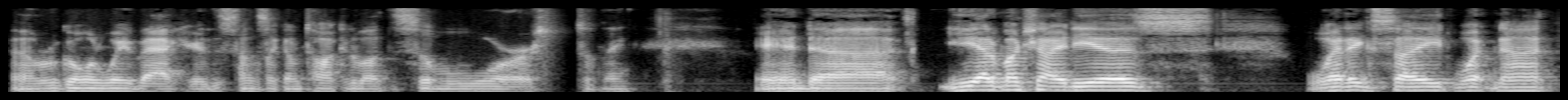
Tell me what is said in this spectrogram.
Uh, we're going way back here. This sounds like I'm talking about the Civil War or something. And uh, he had a bunch of ideas, wedding site, whatnot.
